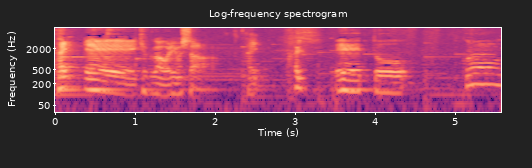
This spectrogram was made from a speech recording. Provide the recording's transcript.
はい、えー、曲が終わりました。はい。はい。えーっと、この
